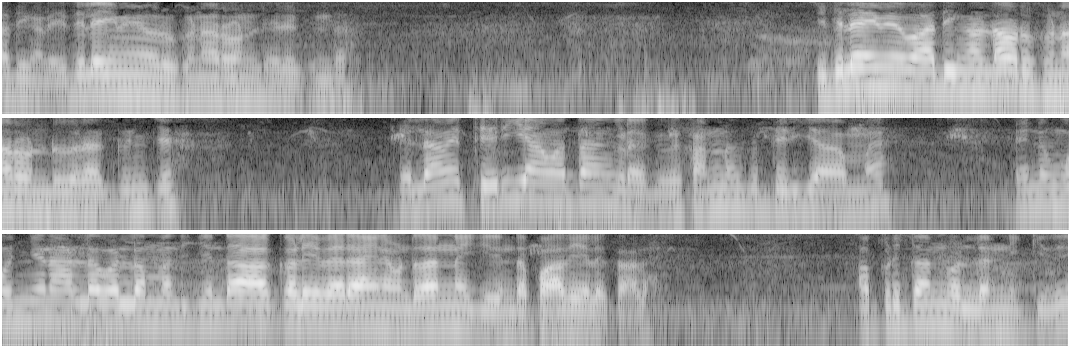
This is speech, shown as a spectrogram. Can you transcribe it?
பார்த்தீங்களா இதுலேயுமே ஒரு கிணறு ஒன்று இருக்குங்க இதுலேயுமே பார்த்தீங்கன்னா ஒரு கிணறு ஒன்று கிடக்குங்க எல்லாமே தெரியாமல் தான் கிடக்குது கண்ணுக்கு தெரியாமல் இன்னும் கொஞ்ச நாளில் வெள்ளம் வந்துச்சுட்டா ஆக்களை வேற ஆயினம் தான் நிற்கிது இந்த பாதைகளுக்கால அப்படித்தான் வெள்ளம் நிற்கிது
